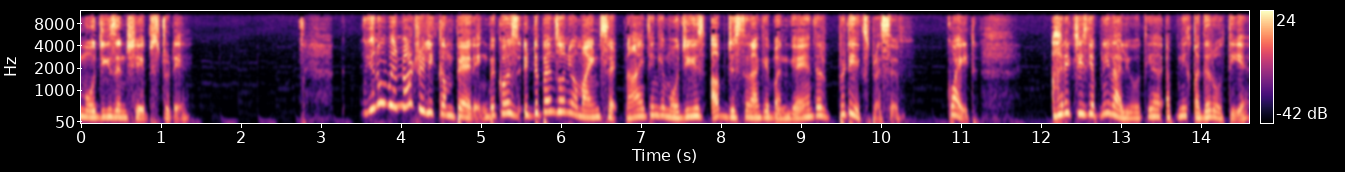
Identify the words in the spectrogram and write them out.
emojis and shapes today you know, we're not really comparing because it depends on your mindset ना I think emojis अब जिस तरह के बन गए हैं they're pretty expressive. Quite. हर एक चीज़ की अपनी वैल्यू होती है अपनी कदर होती है।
